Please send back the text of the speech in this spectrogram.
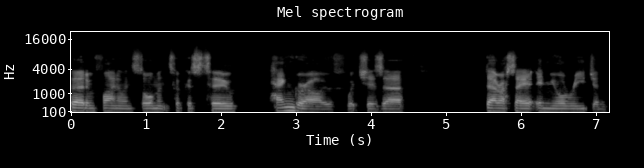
third and final installment took us to Hengrove, which is, uh, dare I say it, in your region.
